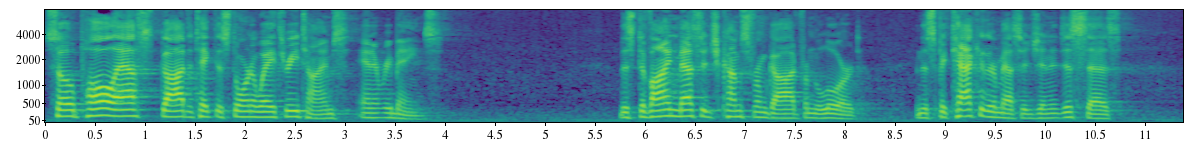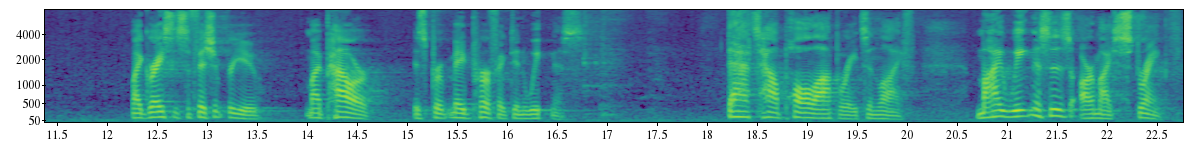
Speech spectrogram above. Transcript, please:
So Paul asked God to take this thorn away three times, and it remains. This divine message comes from God, from the Lord. And the spectacular message, and it just says, My grace is sufficient for you. My power is made perfect in weakness. That's how Paul operates in life. My weaknesses are my strength.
